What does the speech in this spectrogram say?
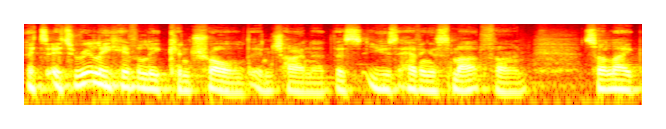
it's it's really heavily controlled in China. This use having a smartphone. So like,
